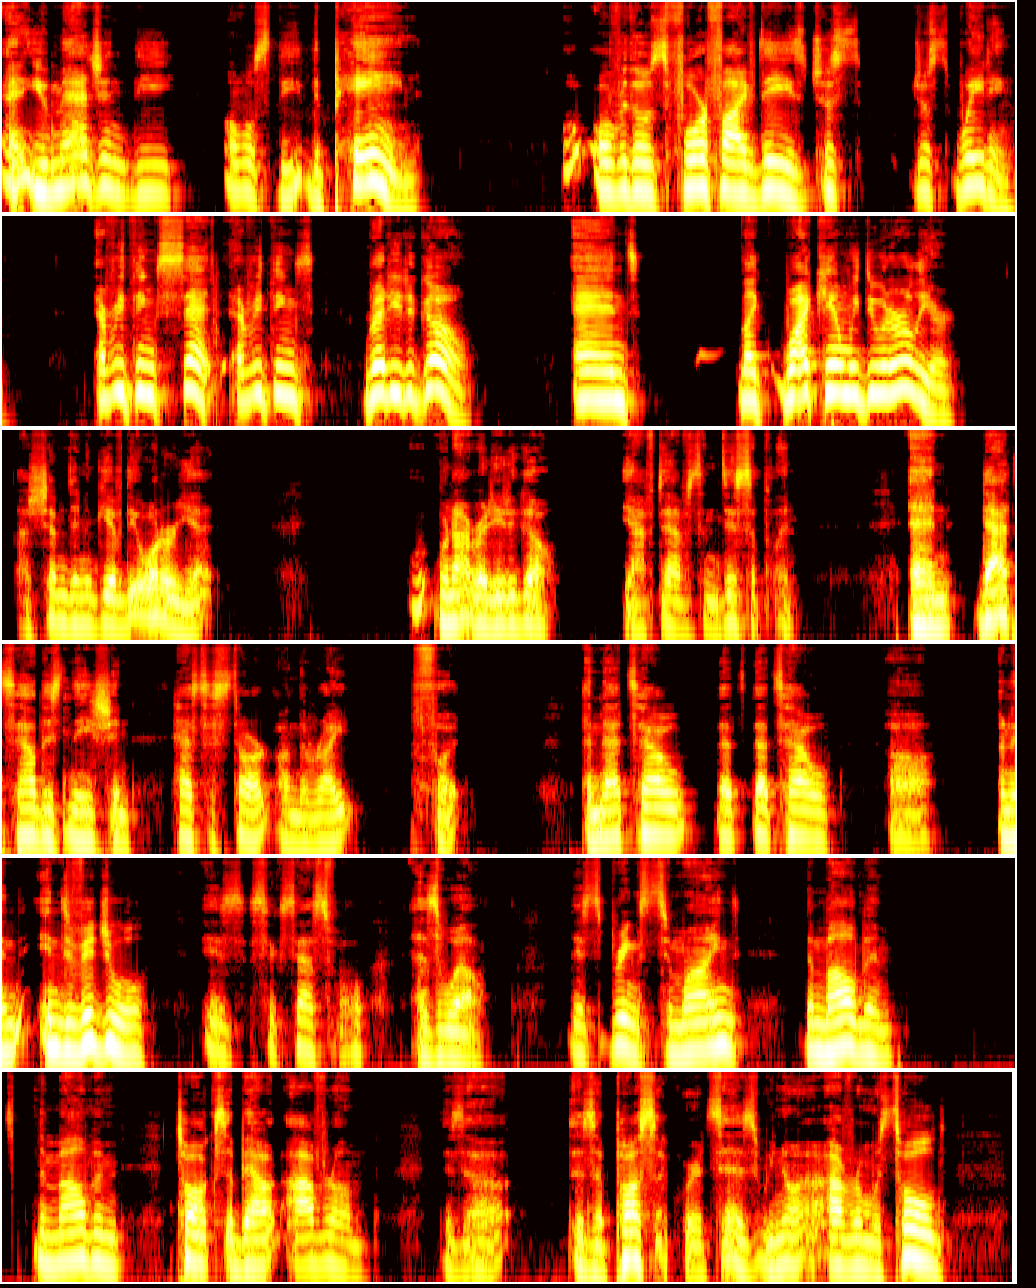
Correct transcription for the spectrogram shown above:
And you imagine the almost the, the pain over those four or five days, just just waiting. Everything's set, everything's ready to go. And like, why can't we do it earlier? Hashem didn't give the order yet. We're not ready to go. You have to have some discipline. And that's how this nation has to start on the right foot. And that's how that's that's how uh, an individual is successful as well. This brings to mind the Malbim. The Malbim talks about Avram. There's a there's a pasuk where it says we know Avram was told,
